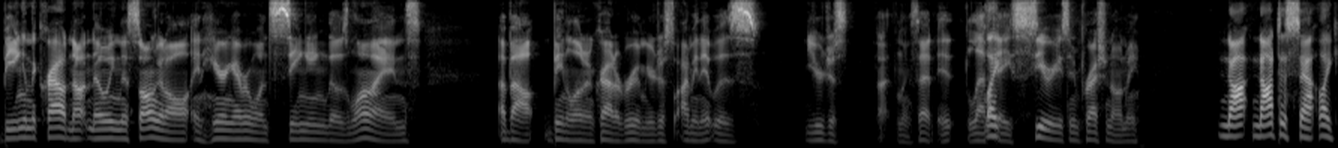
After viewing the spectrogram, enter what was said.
being in the crowd, not knowing this song at all, and hearing everyone singing those lines about being alone in a crowded room, you're just, I mean, it was, you're just, uh, like I said, it left Like- a serious impression on me. not not to sound like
